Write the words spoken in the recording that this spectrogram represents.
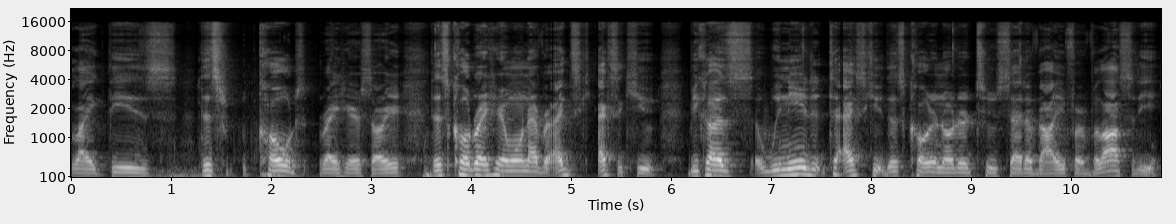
like these this code right here, sorry, this code right here won't ever ex execute because we need to execute this code in order to set a value for velocity.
